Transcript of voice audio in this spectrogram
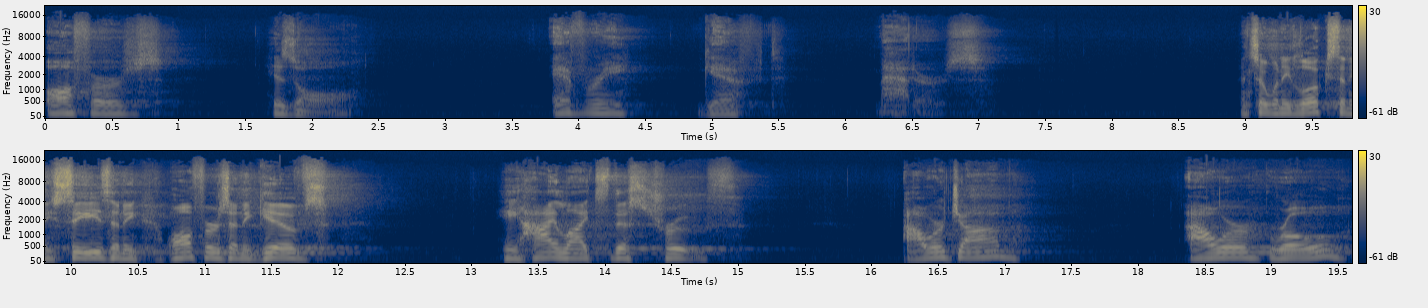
offers his all. Every gift matters. And so when he looks and he sees and he offers and he gives, he highlights this truth. Our job, our role,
